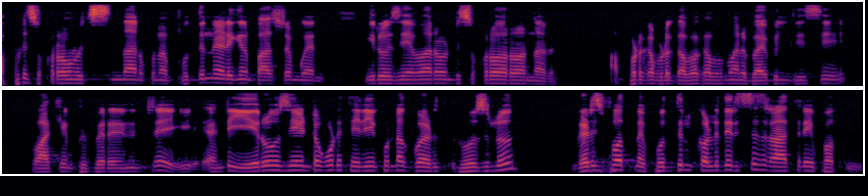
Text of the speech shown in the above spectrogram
అప్పుడే శుక్రవారం వచ్చిందా అనుకున్నా పొద్దున్నే అడిగిన పాస్టర్ గారిని ఈరోజు ఏ వారం అంటే శుక్రవారం అన్నారు. అప్పటికప్పుడు గబగబ మరి బైబిల్ తీసి వాక్యం ప్రిపేర్ అయ్యింటే అంటే ఏ రోజు ఏంటో కూడా తెలియకుండా రోజులు గడిచిపోతున్నాయి. పొద్దున్న కళ్ళు తెరిస్తే రాత్రి అయిపోతుంది.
